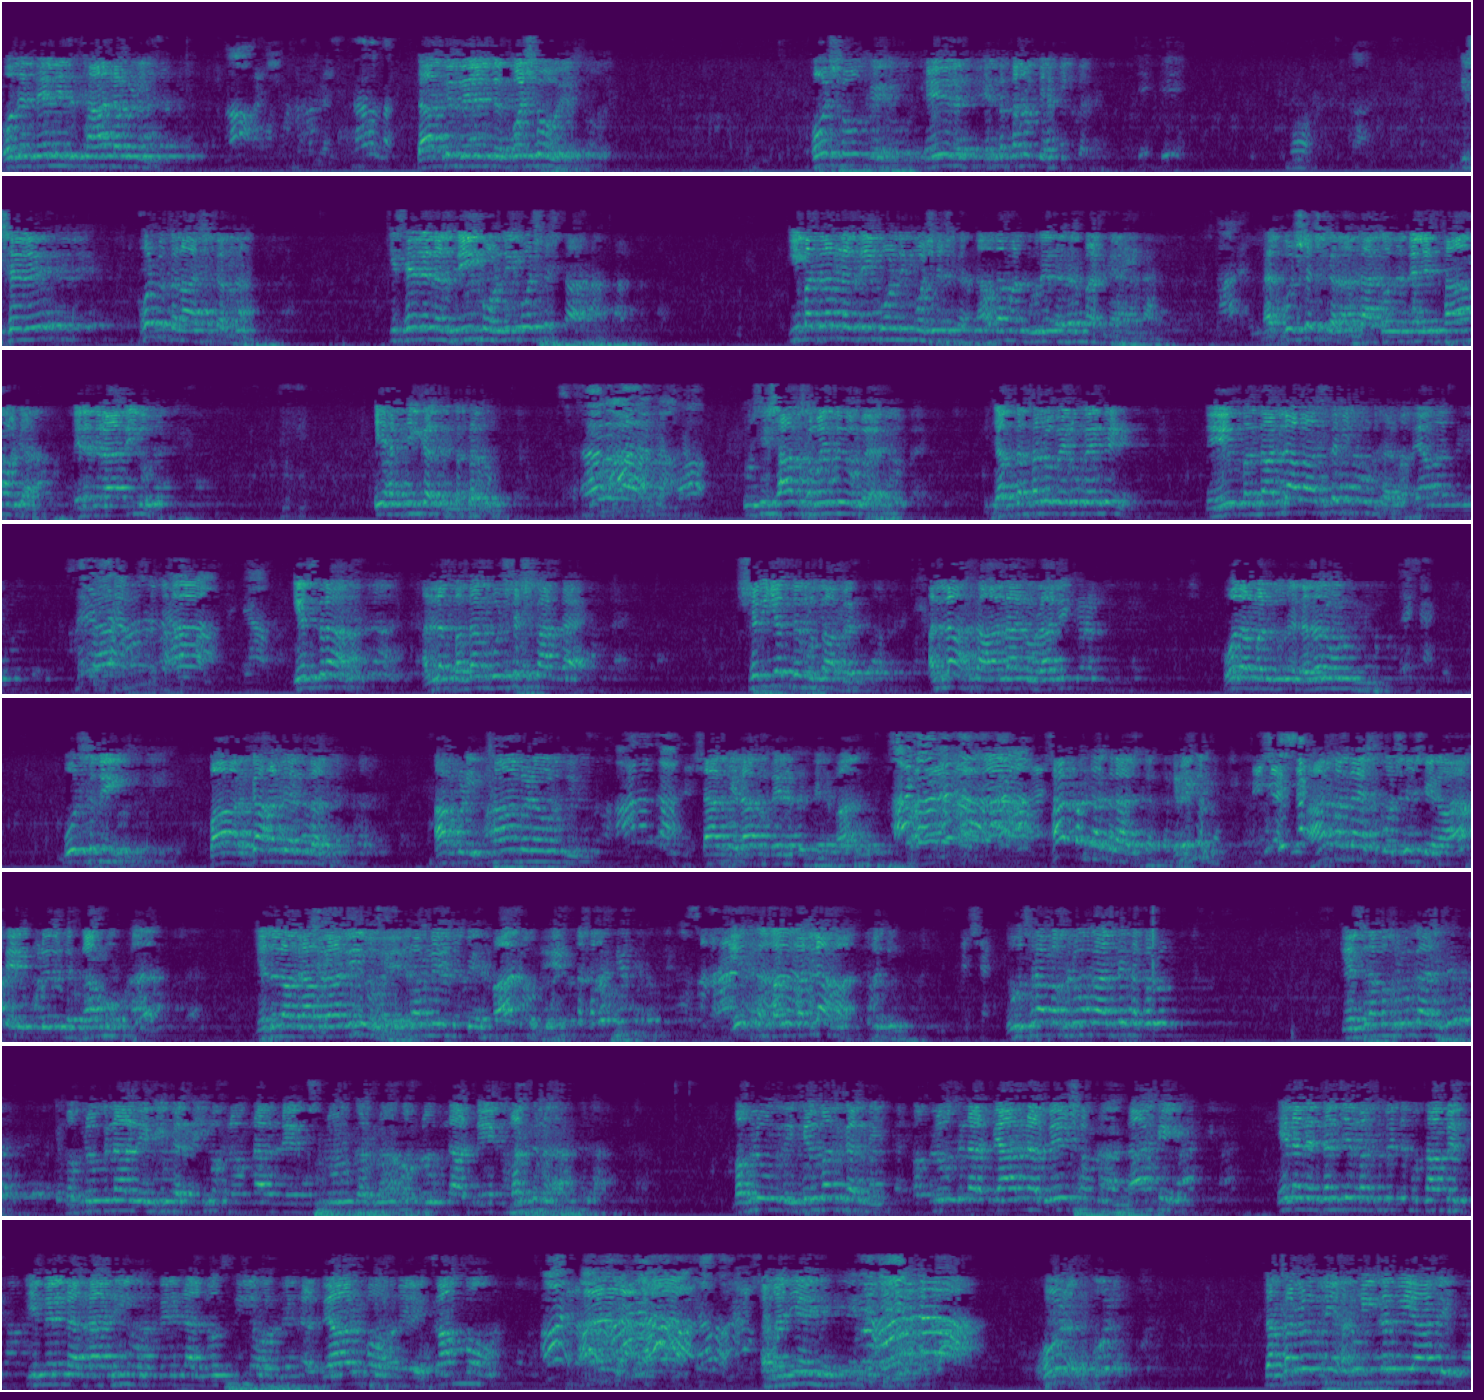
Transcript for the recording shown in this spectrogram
وہ دل تھان لبنی تاکہ میرے سے خوش ہوئے خوش ہو کے پھر ایک تقرب کی حقیقت کسی نے خود تلاش کرنا کسی نے نزدیک ہونے کی کوشش کرنا کی مطلب نزدیک ہونے کی کوشش کرنا وہ مزدوری نظر بن گیا میں کوشش کرا تاکہ وہ دل تھام ہو جا میرے دل آدھی ہو یہ حقیقت تقرب تھی صاحب سمجھتے ہو گئے۔ جب تقرب میرے کہیں ایک بندہ اللہ واسطے بھی ٹوٹ جائے بندہ واسطے اس طرح؟ اللہ بندہ کوشش کرتا ہے۔ شریعت کے مطابق اللہ تعالی نو راضی کر منظور نظر ہوگی اس کی بارگاہ اندر اپنی تھان بنا تاکہ رب میرے مہربان ہر بندہ تلاش کرتا ہر بندہ اس کوشش کے میرے کام ہونا جس رب راضی رب میرے مہربان ایک اللہ دوسرا مخلوق آتے تقرب تیسرا مخلوق آتے مخلوق نال نیکی کرنی، مخلوق نال نیک سلوک کرنا، مخلوق نال نیک برتنا مخلوق کی خدمت کرنی، مخلوق نال پیار نال پیش ہونا، تاکہ یہاں کے درجے مرتبے کے مطابق یہ میرے نال راضی ہو، میرے نال دوستی ہو، میرے نال پیار ہو، میرے کام ہو۔ تقرب کی حقیقت بھی آ گئی۔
